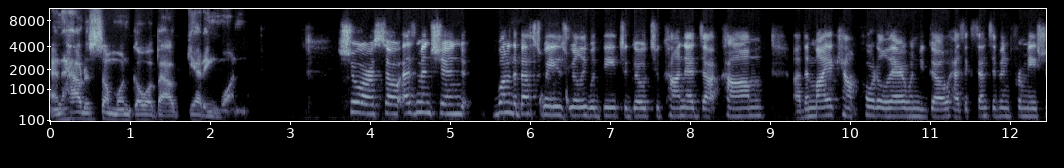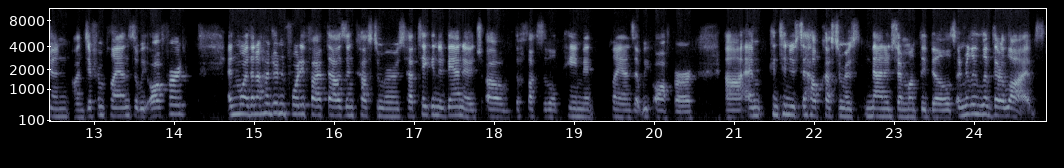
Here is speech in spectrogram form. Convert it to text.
and how does someone go about getting one? Sure. So, as mentioned, one of the best ways really would be to go to coned.com. Uh, the My Account portal there, when you go, has extensive information on different plans that we offered. And more than 145,000 customers have taken advantage of the flexible payment plans that we offer uh, and continues to help customers manage their monthly bills and really live their lives.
